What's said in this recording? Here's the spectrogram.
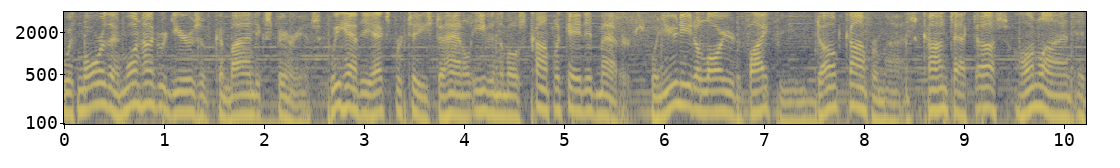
With more than 100 years of combined experience, we have the expertise to handle even the most complicated matters. When you need a lawyer to fight for you, don't compromise. Contact us online at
